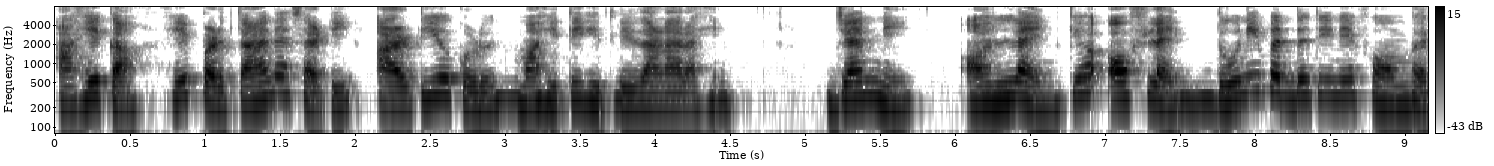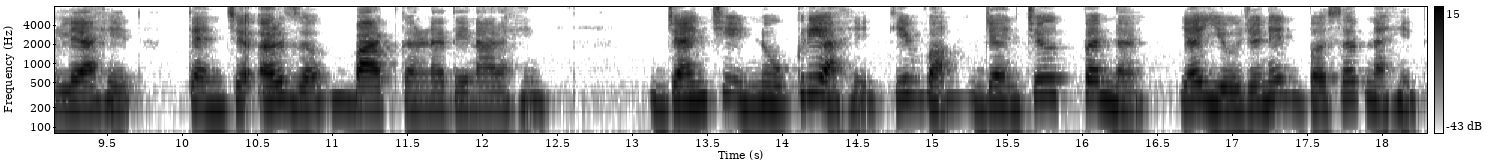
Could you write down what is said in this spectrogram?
आहे का हे पडताळण्यासाठी आर टी ओकडून माहिती घेतली जाणार आहे. ज्यांनी ऑनलाईन किंवा ऑफलाईन दोन्ही पद्धतीने फॉर्म भरले आहेत त्यांचे अर्ज बाद करण्यात येणार आहे. ज्यांची नोकरी आहे किंवा ज्यांचे उत्पन्न या योजनेत बसत नाहीत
